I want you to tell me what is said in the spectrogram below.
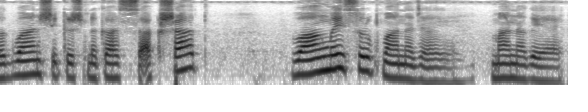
भगवान श्री कृष्ण का साक्षात वांग्मय स्वरूप माना जाए, माना गया है।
